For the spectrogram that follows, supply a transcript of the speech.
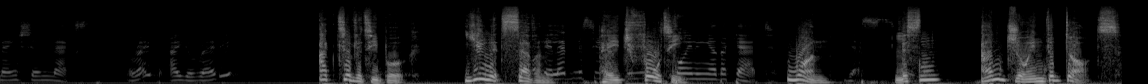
mentioned next. All right? Are you ready? Activity book. Unit 7. Okay, let me see Page 40. Pointing at the cat. 1. Yes. Listen and join the dots.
